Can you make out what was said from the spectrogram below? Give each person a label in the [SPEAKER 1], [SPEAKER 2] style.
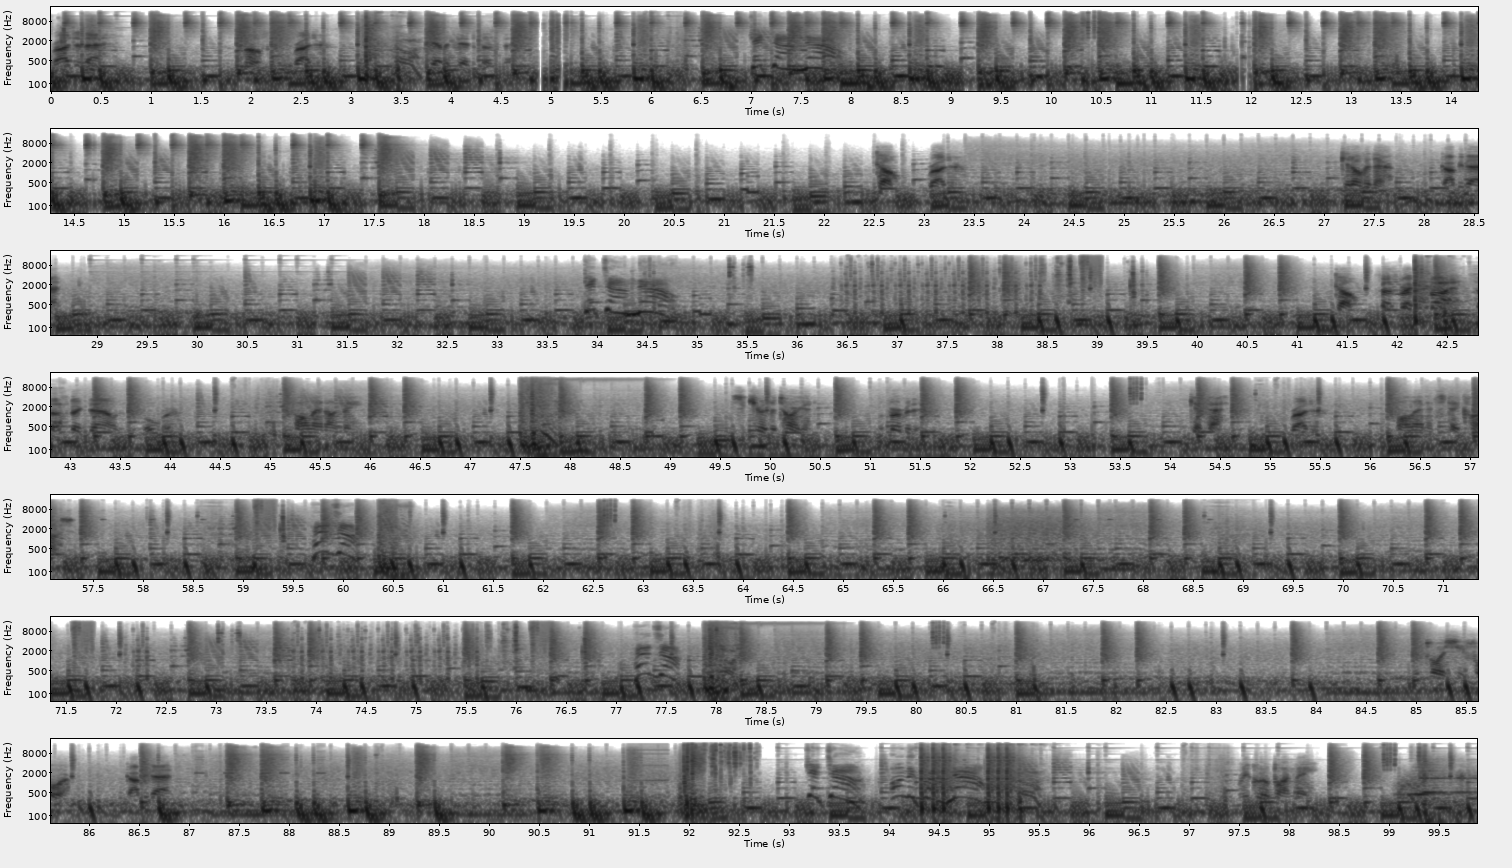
[SPEAKER 1] Roger that.
[SPEAKER 2] Move. Roger. We have a dead suspect.
[SPEAKER 1] Get down now!
[SPEAKER 2] Go. Roger.
[SPEAKER 3] Get over there.
[SPEAKER 2] Copy that.
[SPEAKER 1] Down now!
[SPEAKER 3] Go.
[SPEAKER 2] Suspect spotted. Suspect down. Over.
[SPEAKER 3] Fall in on me. Secure the target.
[SPEAKER 2] Affirmative.
[SPEAKER 3] Get that.
[SPEAKER 2] Roger.
[SPEAKER 3] Fall in and stay close. Deploy C4.
[SPEAKER 2] Copy that.
[SPEAKER 1] Get down! On the ground now!
[SPEAKER 3] Regroup on me.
